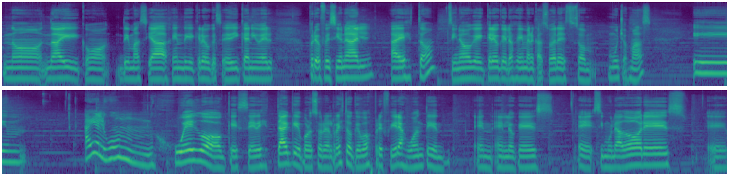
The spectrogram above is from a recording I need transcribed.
No, no hay como demasiada gente que creo que se dedica a nivel profesional a esto, sino que creo que los gamers casuales son muchos más. ¿Y hay algún juego que se destaque por sobre el resto que vos prefieras, Wanted, en, en lo que es eh, simuladores, eh,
